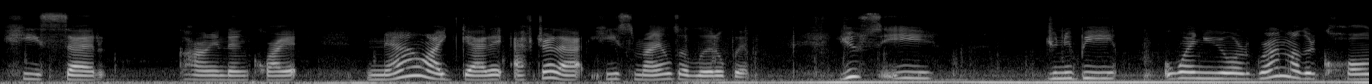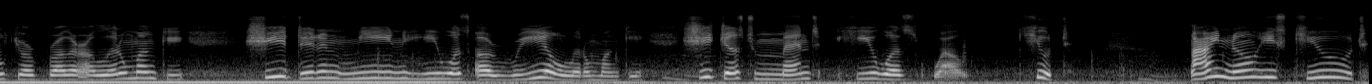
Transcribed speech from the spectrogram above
he said, kind and quiet. Now I get it. After that, he smiled a little bit. You see, Junie when your grandmother called your brother a little monkey, she didn't mean he was a real little monkey. She just meant he was, well, cute. I know he's cute.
